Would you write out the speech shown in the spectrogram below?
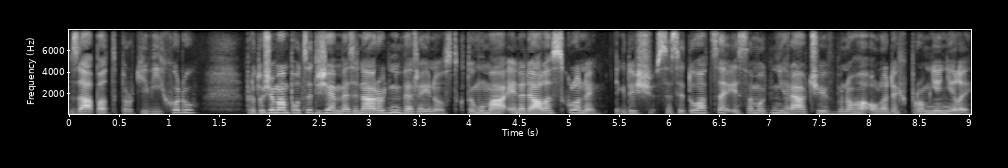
západ proti východu? Protože mám pocit, že mezinárodní veřejnost k tomu má i nadále sklony, i když se situace i samotní hráči v mnoha ohledech proměnili.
